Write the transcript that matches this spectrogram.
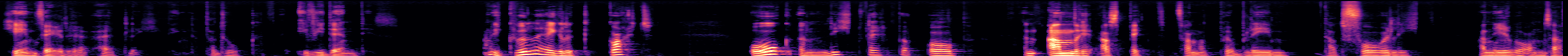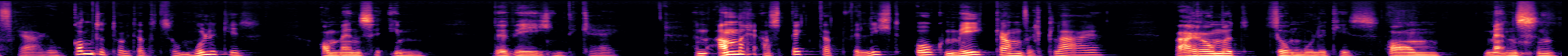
geen verdere uitleg. Ik denk dat dat ook evident is. Ik wil eigenlijk kort ook een licht werpen op een ander aspect van het probleem dat voorligt wanneer we ons afvragen hoe komt het toch dat het zo moeilijk is om mensen in beweging te krijgen. Een ander aspect dat wellicht ook mee kan verklaren waarom het zo moeilijk is om mensen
